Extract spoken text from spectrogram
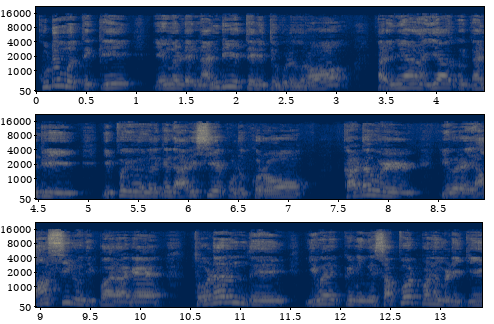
குடும்பத்துக்கு எங்களுடைய நன்றியை தெரிவித்துக் கொடுக்குறோம் அருமையான ஐயாவுக்கு நன்றி. இப்போ இவங்களுக்கு இந்த அரிசியை கொடுக்குறோம். கடவுள் இவரை ஆசீர்வதிப்பாராக. தொடர்ந்து இவருக்கு நீங்க சப்போர்ட் பண்ணும்படிக்கு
